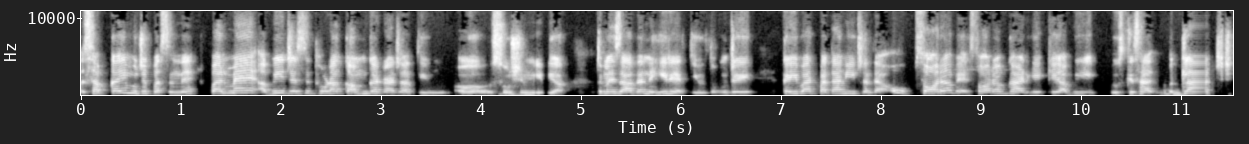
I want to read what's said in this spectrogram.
सबका ही मुझे पसंद है पर मैं अभी जैसे थोड़ा कम करना चाहती हूँ सोशल मीडिया हम्म। तो मैं ज़्यादा नहीं रहती हूँ तो मुझे कई बार पता नहीं चलता ओ सौरभ है सौरभ गाड़गे के अभी उसके साथ हम्म। क्लच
